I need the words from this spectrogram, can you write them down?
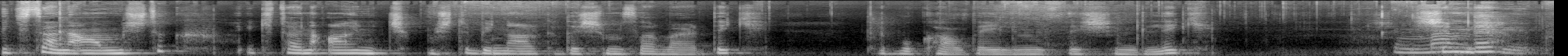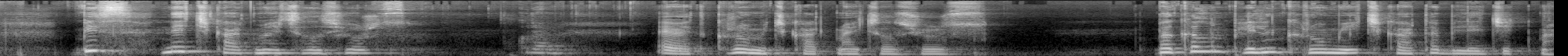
İki tane almıştık. İki tane aynı çıkmıştı. Birini arkadaşımıza verdik. Ve bu kaldı elimizde şimdilik. Şimdi, Şimdi şey biz ne çıkartmaya çalışıyoruz? Krem. Evet kromi çıkartmaya çalışıyoruz. Bakalım Pelin kromiyi çıkartabilecek mi?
